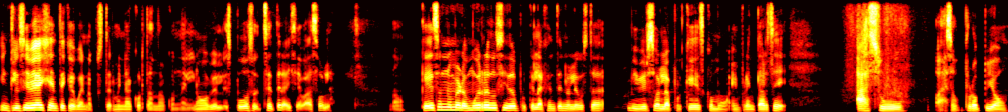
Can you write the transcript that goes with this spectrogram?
Inclusive hay gente que, bueno, pues termina cortando con el novio, el esposo, etcétera, y se va sola, ¿no? Que es un número muy reducido porque la gente no le gusta vivir sola porque es como enfrentarse a su a su propio,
